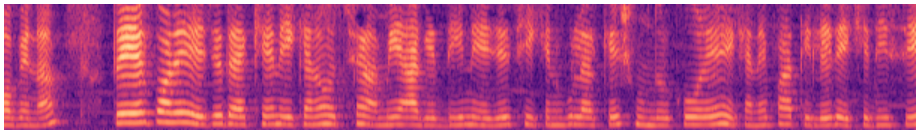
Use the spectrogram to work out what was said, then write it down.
হবে না। তো এরপরে এই যে দেখেন, এখানে হচ্ছে আমি আগের দিন এই যে চিকেনগুলাকে সুন্দর করে এখানে পাতিলে রেখে দিছি।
